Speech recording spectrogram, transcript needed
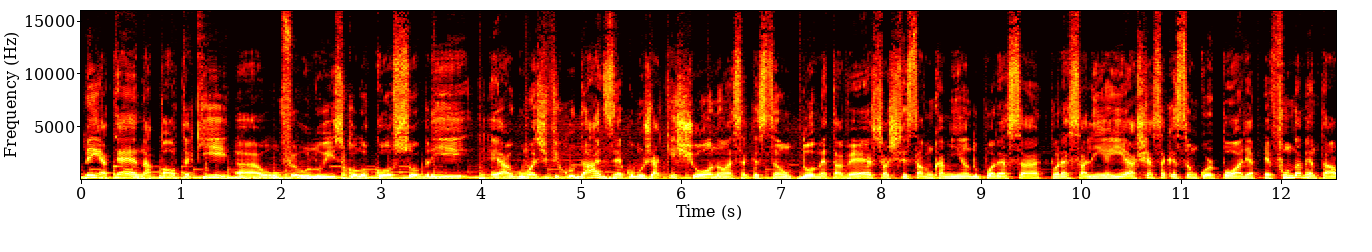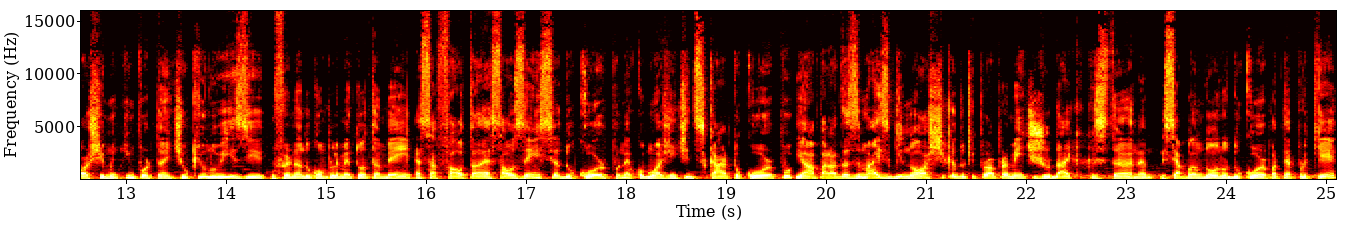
Bem, até na pauta aqui, uh, o, o, Luiz colocou sobre é, algumas dificuldades, né? Como já questionam essa questão do metaverso. Acho que vocês estavam caminhando por essa, por essa linha aí. Acho que essa questão corpórea é fundamental. Achei muito importante o que o Luiz e o Fernando complementou também. Essa falta, essa ausência do corpo, né? Como a gente descarta o corpo. E é uma parada mais gnóstica do que propriamente judaica cristã, né? Esse abandono do corpo. Até porque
